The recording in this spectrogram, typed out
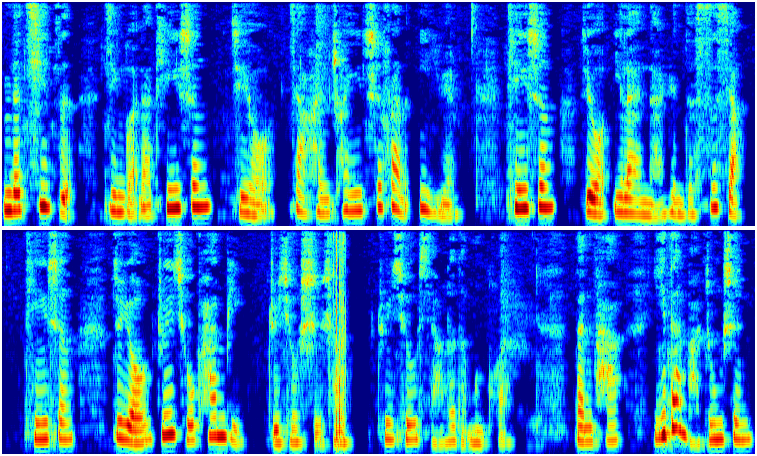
你的妻子，尽管她天生就有嫁汉穿衣吃饭的意愿，天生就有依赖男人的思想，天生就有追求攀比、追求时尚、追求享乐的梦幻，但她一旦把终身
